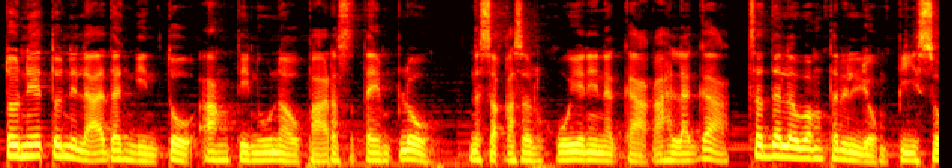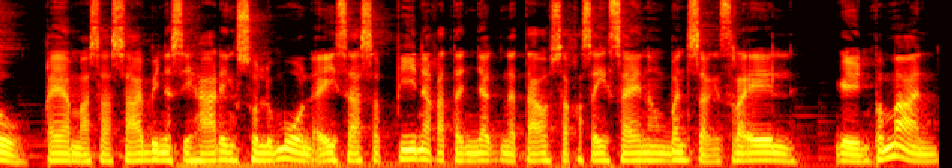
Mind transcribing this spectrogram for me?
Toneto niladang ginto ang tinunaw para sa templo na sa kasalukuyan ay nagkakahalaga sa 2 trilyong piso. Kaya masasabi na si Haring Solomon ay isa sa pinakatanyag na tao sa kasaysayan ng bansang Israel. Gayunpaman,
